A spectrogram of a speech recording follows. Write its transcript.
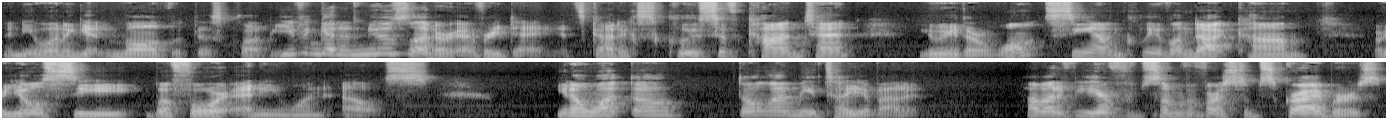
and you want to get involved with this club. You even get a newsletter every day. It's got exclusive content you either won't see on cleveland.com or you'll see before anyone else. You know what, though? Don't let me tell you about it. How about if you hear from some of our subscribers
